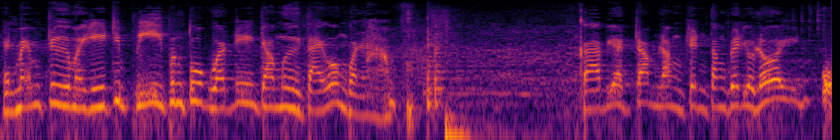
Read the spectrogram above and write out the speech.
เห็นไหมมันจื้อมายี่ที่ปีเพิ่งตุกวันนี้จะมือตายอ้งกว่าหนามกาเบียจำลังเส้นตังเพชรอยู่เลยโอ้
